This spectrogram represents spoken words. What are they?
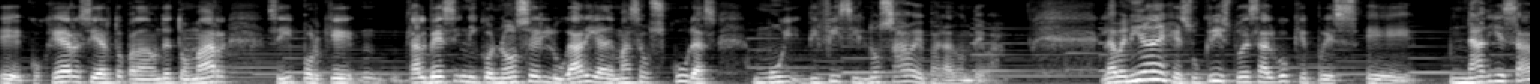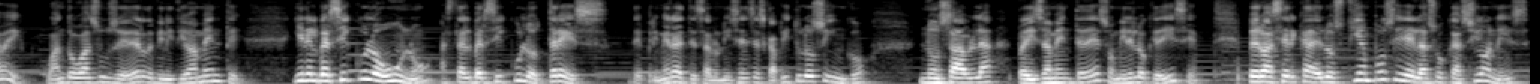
eh, coger, ¿cierto? Para dónde tomar, ¿sí? Porque mm, tal vez ni conoce el lugar y además a oscuras, muy difícil, no sabe para dónde va. La venida de Jesucristo es algo que pues eh, nadie sabe cuándo va a suceder definitivamente. Y en el versículo 1 hasta el versículo 3 de Primera de Tesalonicenses capítulo 5 nos habla precisamente de eso. Mire lo que dice. Pero acerca de los tiempos y de las ocasiones,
